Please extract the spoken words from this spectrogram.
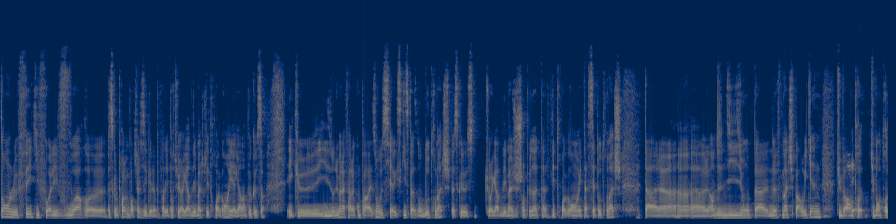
tant le fait qu'il faut aller voir euh, parce que le problème au Portugal c'est que la plupart des Portugais regardent les matchs des trois grands et ils regardent un peu que ça. Et qu'ils ont du mal à faire la comparaison aussi avec ce qui se passe dans d'autres matchs parce que si tu regardes les matchs de championnat tu as les trois grands et tu as sept autres matchs. As, euh, euh, en deuxième division tu as neuf matchs par week-end. Tu vas entre tu vas entre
